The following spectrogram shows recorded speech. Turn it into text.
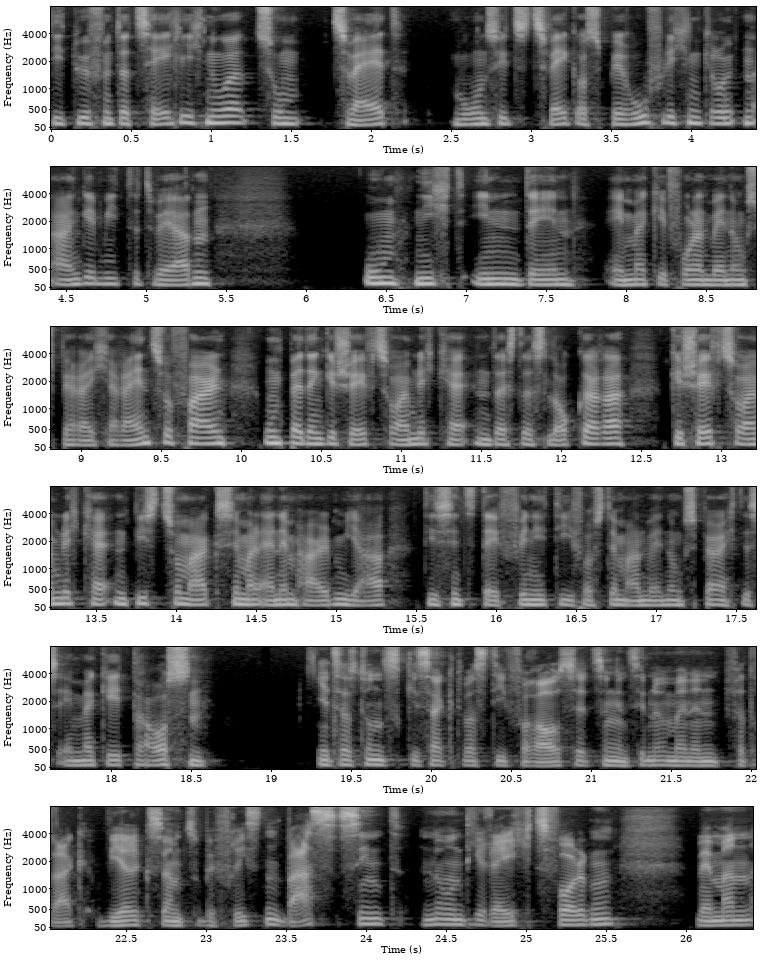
die dürfen tatsächlich nur zum Zweitwohnsitzzweck aus beruflichen Gründen angemietet werden, um nicht in den MRG-Vollanwendungsbereich hereinzufallen. Und bei den Geschäftsräumlichkeiten, da ist das lockerer. Geschäftsräumlichkeiten bis zu maximal einem halben Jahr, die sind definitiv aus dem Anwendungsbereich des MRG draußen. Jetzt hast du uns gesagt, was die Voraussetzungen sind, um einen Vertrag wirksam zu befristen. Was sind nun die Rechtsfolgen, wenn man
